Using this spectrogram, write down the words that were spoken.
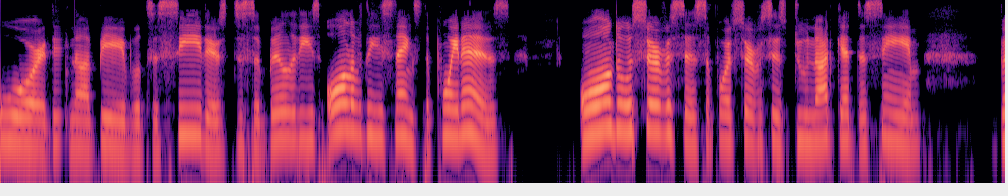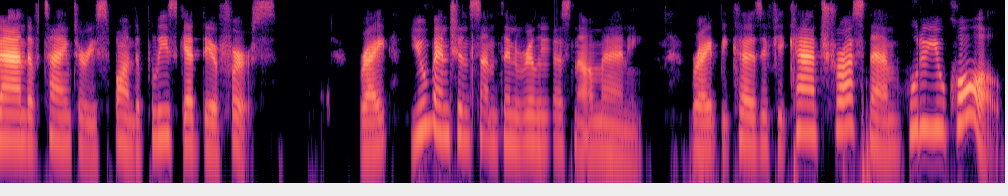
or they not be able to see. There's disabilities, all of these things. The point is, all those services, support services, do not get the same band of time to respond. The police get there first right? You mentioned something really just now, Manny, right? Because if you can't trust them, who do you call?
